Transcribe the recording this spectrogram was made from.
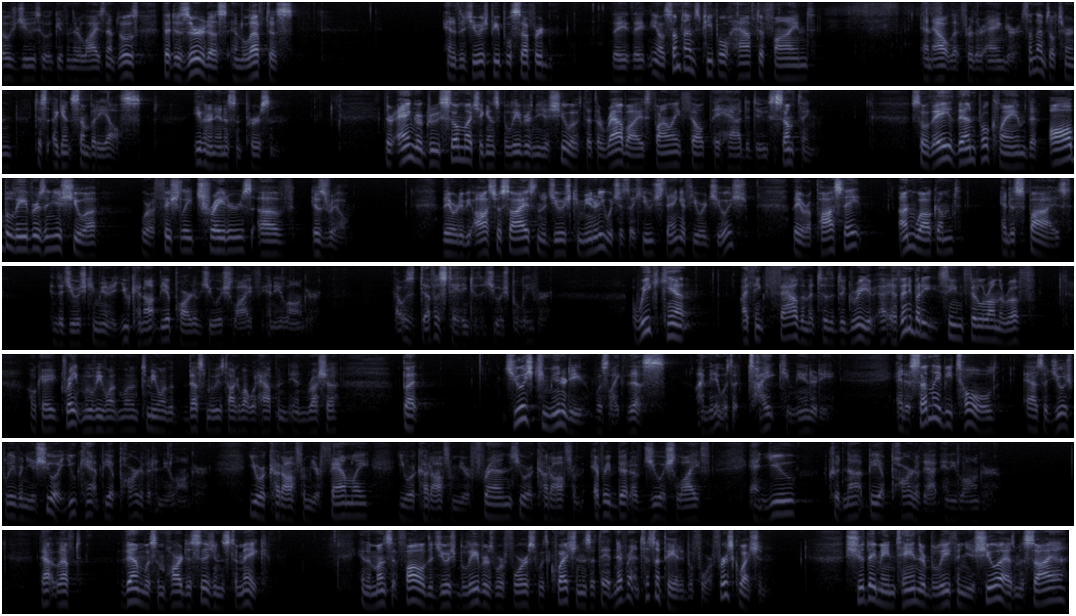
Those Jews who have given their lives to them, those that deserted us and left us. And if the Jewish people suffered, they, they you know, sometimes people have to find an outlet for their anger. Sometimes they'll turn to, against somebody else, even an innocent person. Their anger grew so much against believers in Yeshua that the rabbis finally felt they had to do something so they then proclaimed that all believers in Yeshua were officially traitors of Israel. They were to be ostracized from the Jewish community, which is a huge thing if you were Jewish. They were apostate, unwelcomed, and despised in the Jewish community. You cannot be a part of Jewish life any longer. That was devastating to the Jewish believer. We can't, I think, fathom it to the degree. Have anybody seen Fiddler on the Roof? Okay, great movie. One, one, to me, one of the best movies. Talk about what happened in Russia. But Jewish community was like this. I mean, it was a tight community. And to suddenly be told, as a Jewish believer in Yeshua, you can't be a part of it any longer. You were cut off from your family. You were cut off from your friends. You were cut off from every bit of Jewish life. And you could not be a part of that any longer. That left them with some hard decisions to make. In the months that followed, the Jewish believers were forced with questions that they had never anticipated before. First question Should they maintain their belief in Yeshua as Messiah,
